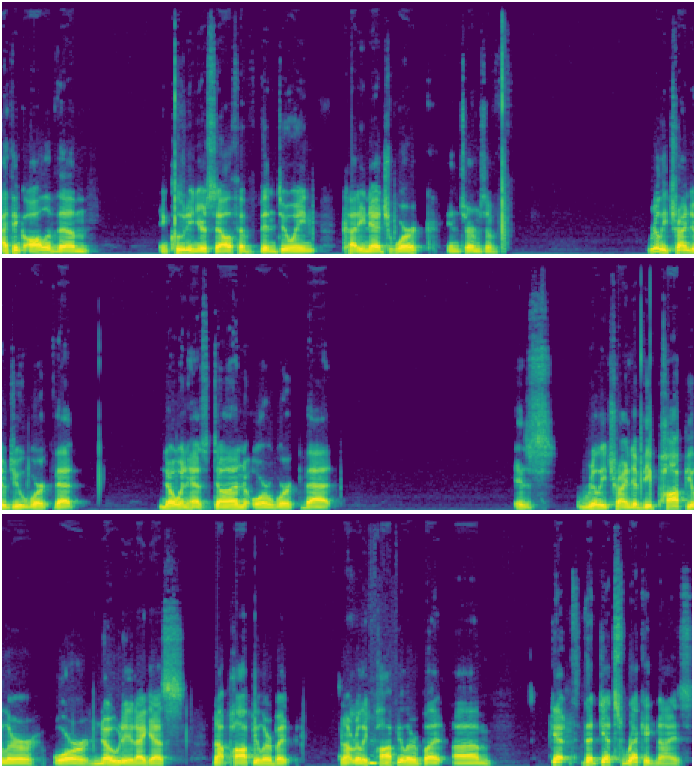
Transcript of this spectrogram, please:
I think all of them, including yourself, have been doing cutting edge work in terms of really trying to do work that no one has done or work that is really trying to be popular or noted, I guess. Not popular, but not really mm-hmm. popular, but um, get that gets recognized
